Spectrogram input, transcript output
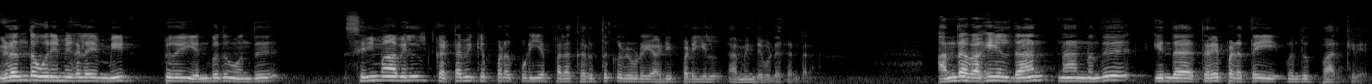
இழந்த உரிமைகளை மீட்பது என்பதும் வந்து சினிமாவில் கட்டமைக்கப்படக்கூடிய பல கருத்துக்களுடைய அடிப்படையில் அமைந்து விடுகின்றன. அந்த வகையில்தான் நான் வந்து இந்த திரைப்படத்தை வந்து பார்க்கிறேன்.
